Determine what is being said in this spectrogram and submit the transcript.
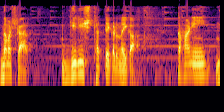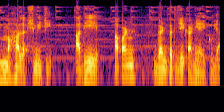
नमस्कार. गिरीश थत्तेकडून ऐका. कहाणी महालक्ष्मीची. आधी आपण गणपतीची कहाणी ऐकूया.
